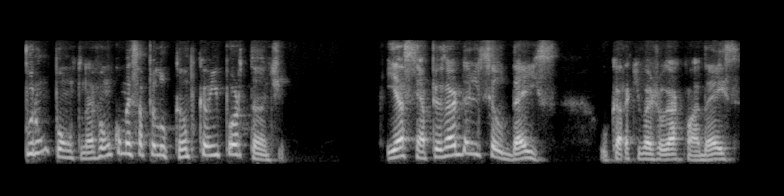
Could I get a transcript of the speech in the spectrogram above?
por um ponto, né? Vamos começar pelo campo, que é o importante. E assim, apesar dele ser o 10, o cara que vai jogar com a 10,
